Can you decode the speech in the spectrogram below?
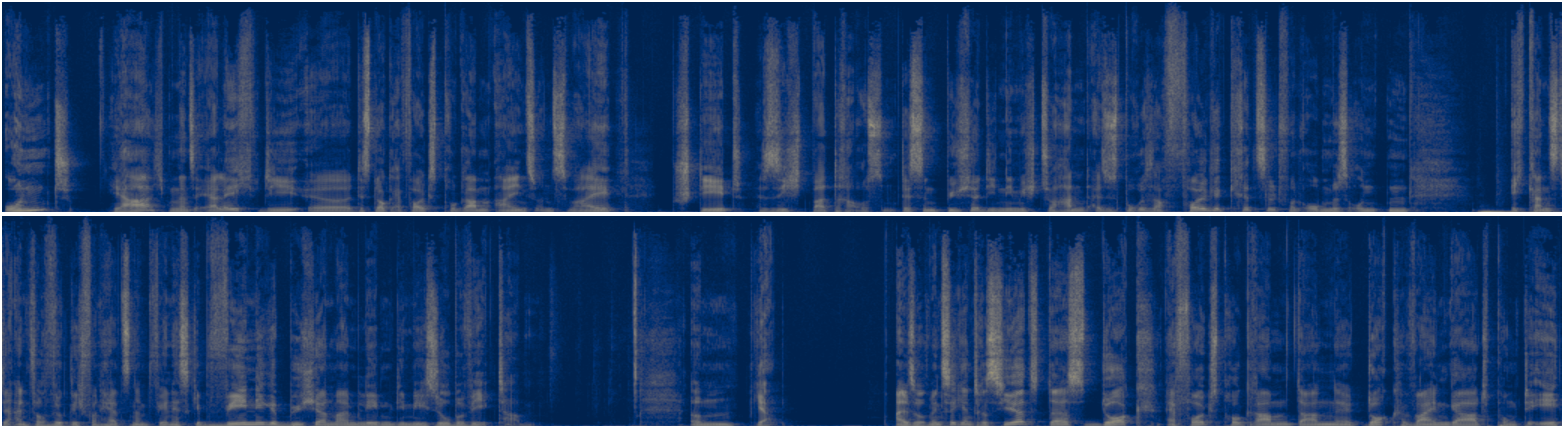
Und ja, ich bin ganz ehrlich, die, äh, das Doc-Erfolgsprogramm 1 und 2 steht sichtbar draußen. Das sind Bücher, die nehme ich zur Hand. Also das Buch ist auch voll gekritzelt von oben bis unten. Ich kann es dir einfach wirklich von Herzen empfehlen. Es gibt wenige Bücher in meinem Leben, die mich so bewegt haben. Ähm, ja. Also, wenn es dich interessiert, das Doc-Erfolgsprogramm, dann äh, docweingart.de.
